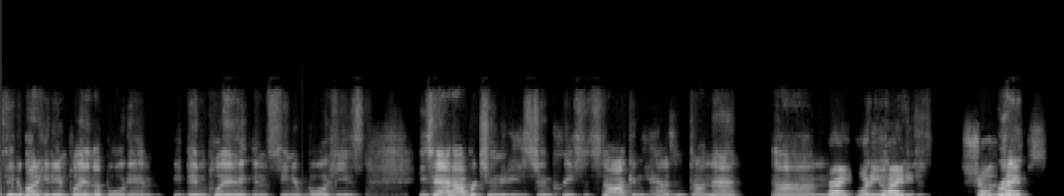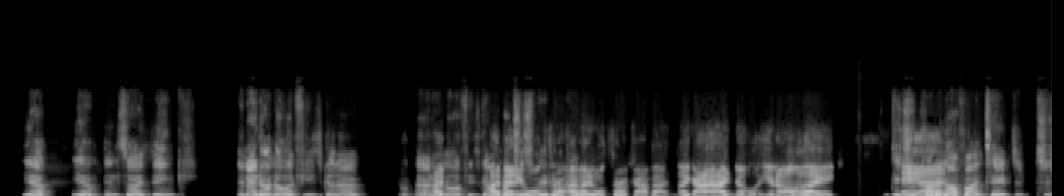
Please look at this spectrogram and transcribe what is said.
think about it, he didn't play in the bowl game. He didn't play in the Senior Bowl. He's he's had opportunities to increase his stock, and he hasn't done that. Um, right. What are you hiding? Just, Show the right. tapes. Yep. Yep. And so I think, and I don't know if he's gonna. I don't I, know if he's gonna. I bet he won't throw. I bet he won't throw a combine. Like I, I know, you know, like. Did you put enough on tape to, to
